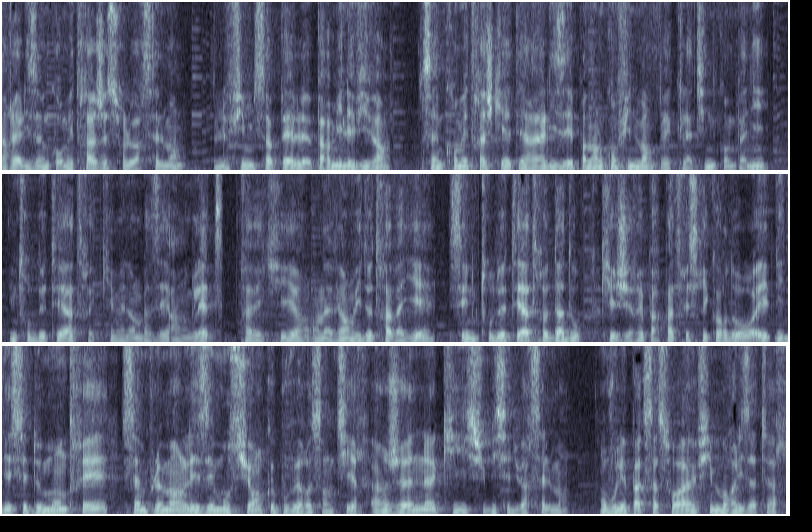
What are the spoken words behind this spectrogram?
a réalisé un court métrage sur le harcèlement. Le film s'appelle Parmi les vivants. C'est un court métrage qui a été réalisé pendant le confinement avec la Teen Company, une troupe de théâtre qui est maintenant basée à Anglette, avec qui on avait envie de travailler. C'est une troupe de théâtre d'ado qui est gérée par Patrice Ricordo et l'idée c'est de montrer simplement les émotions que pouvait ressentir un jeune qui subissait du harcèlement. On voulait pas que ça soit un film moralisateur.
